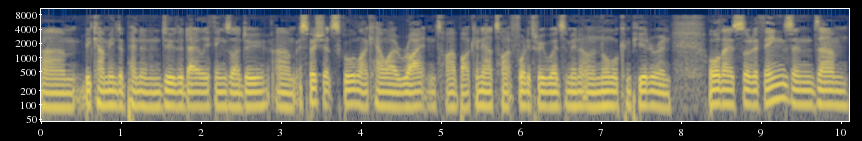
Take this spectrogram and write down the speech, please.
um, become independent and do the daily things I do, um, especially at school, like how I write and type. I can now type 43 words a minute on a normal computer and all those sort of things. And um,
